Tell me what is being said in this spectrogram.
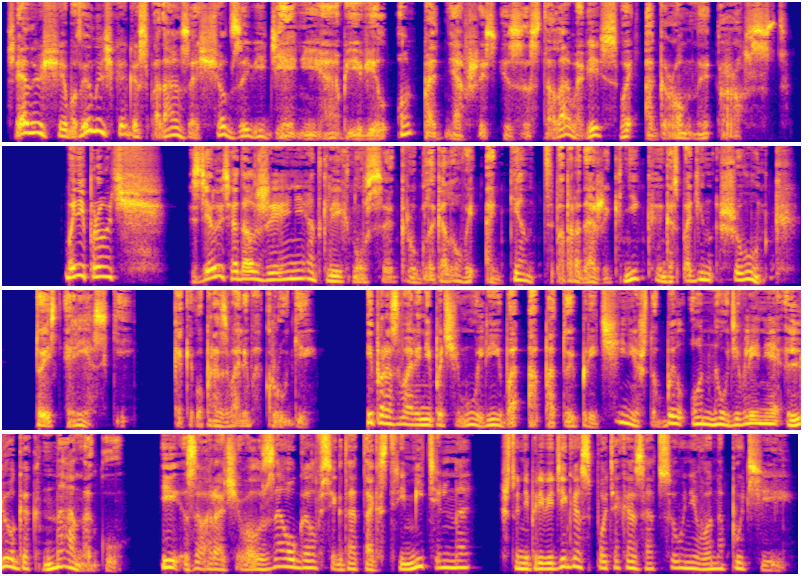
«Следующая бутылочка, господа, за счет заведения», — объявил он, поднявшись из-за стола во весь свой огромный рост. «Мы не прочь. Сделать одолжение», — откликнулся круглоголовый агент по продаже книг господин Швунг, то есть резкий, как его прозвали в округе. И прозвали не почему-либо, а по той причине, что был он, на удивление, легок на ногу и заворачивал за угол всегда так стремительно, что не приведи Господь оказаться у него на пути.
